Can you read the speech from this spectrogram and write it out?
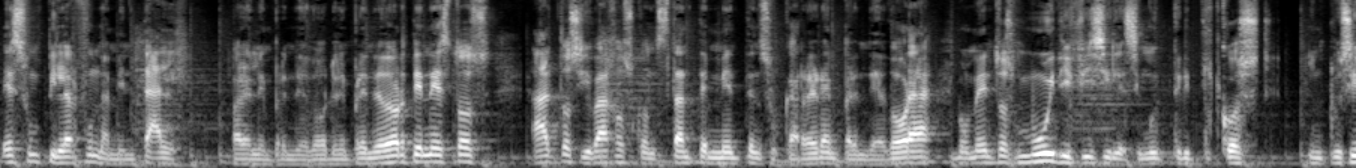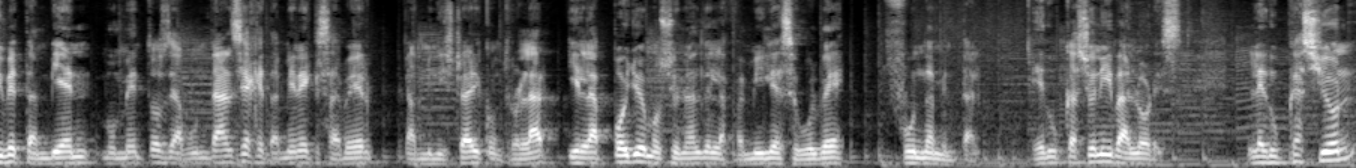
es un pilar fundamental para el emprendedor. El emprendedor tiene estos altos y bajos constantemente en su carrera emprendedora, momentos muy difíciles y muy críticos, inclusive también momentos de abundancia que también hay que saber administrar y controlar, y el apoyo emocional de la familia se vuelve fundamental. Educación y valores. La educación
